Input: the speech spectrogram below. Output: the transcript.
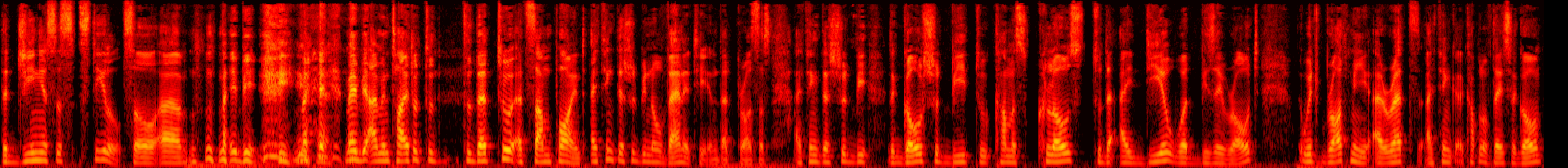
the geniuses steal. So um, maybe maybe i'm entitled to to that too at some point i think there should be no vanity in that process i think there should be the goal should be to come as close to the idea what bizet wrote which brought me, I read, I think a couple of days ago,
